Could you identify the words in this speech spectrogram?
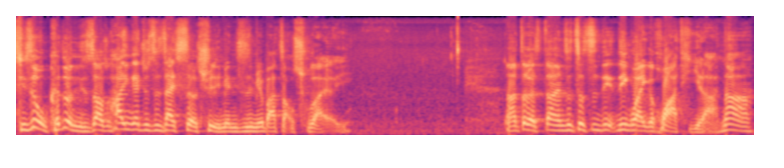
其实我可是你知道说，他应该就是在社区里面，只是没有把它找出来而已。那这个当然是这是另另外一个话题啦。那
